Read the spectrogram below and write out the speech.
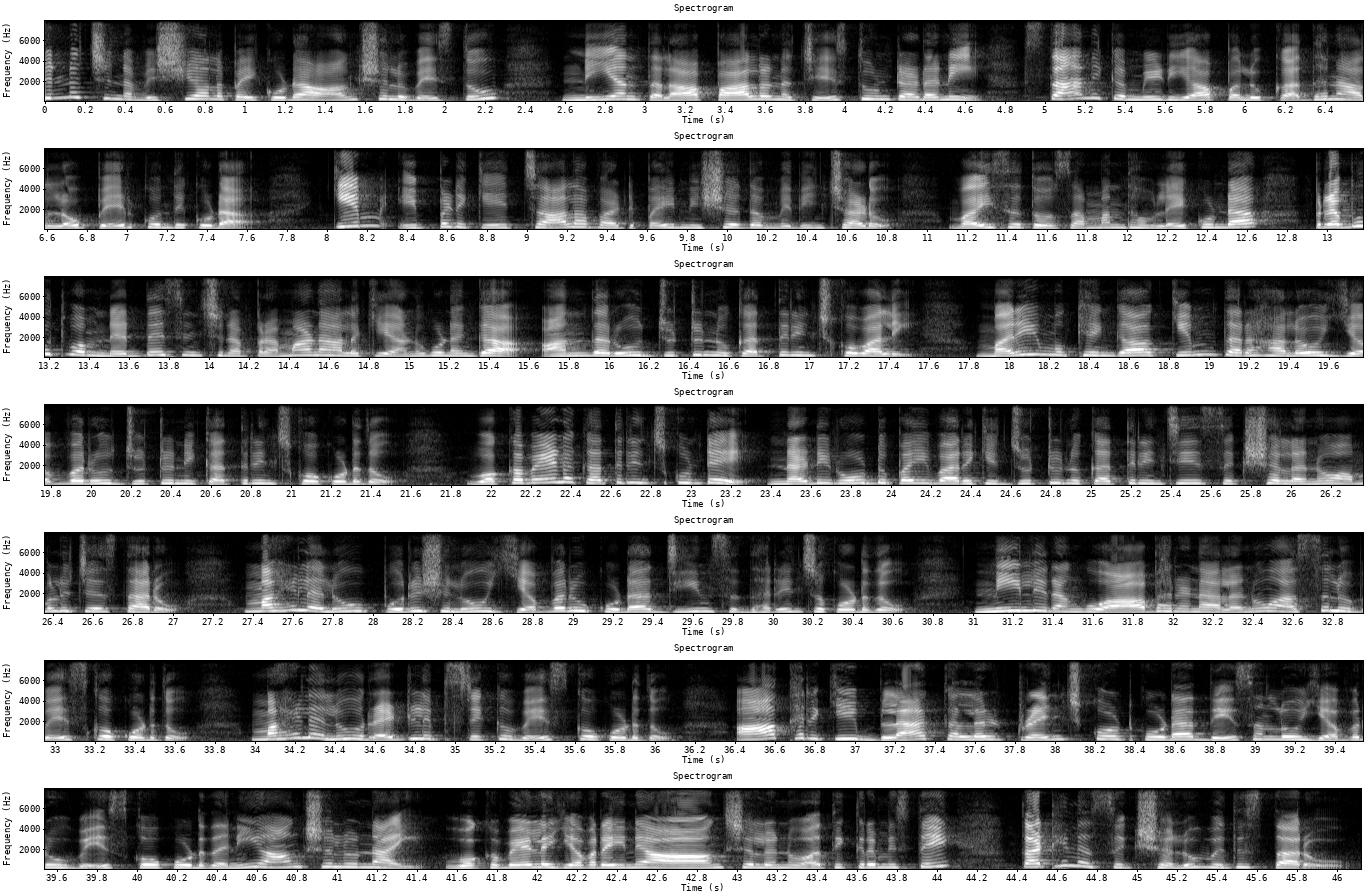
చిన్న చిన్న విషయాలపై కూడా ఆంక్షలు వేస్తూ నియంతలా పాలన చేస్తుంటాడని స్థానిక మీడియా పలు కథనాల్లో పేర్కొంది కూడా. కిమ్ ఇప్పటికే చాలా వాటిపై నిషేధం విధించాడు. వయసుతో సంబంధం లేకుండా ప్రభుత్వం నిర్దేశించిన ప్రమాణాలకి అనుగుణంగా అందరూ జుట్టును కత్తిరించుకోవాలి. మరీ ముఖ్యంగా కిమ్ తరహాలో ఎవ్వరూ జుట్టుని కత్తిరించుకోకూడదు. ఒకవేళ కత్తిరించుకుంటే నడి రోడ్డుపై వారికి జుట్టును కత్తిరించి శిక్షలను అమలు చేస్తారు. మహిళలు పురుషులు ఎవ్వరూ కూడా జీన్స్ ధరించకూడదు. నీలిరంగు ఆభరణాలను అస్సలు వేసుకోకూడదు. మహిళలు రెడ్ లిప్స్టిక్ వేసుకోకూడదు. ఆఖరికి బ్లాక్ కలర్ ట్రెంచ్ కోట్ కూడా దేశంలో ఎవరూ వేసుకోకూడదని ఆంక్షలున్నాయి. ఒకవేళ ఎవరైనా ఆ ఆంక్షలను అతిక్రమిస్తే కఠిన శిక్షలు విధిస్తారు.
